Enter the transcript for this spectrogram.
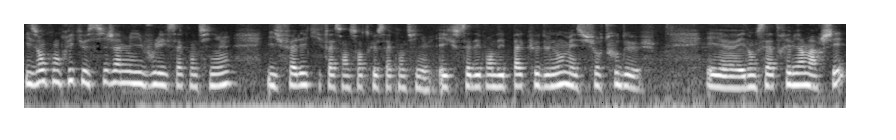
Ils ont compris que si jamais ils voulaient que ça continue, il fallait qu'ils fassent en sorte que ça continue. Et que ça dépendait pas que de nous, mais surtout d'eux. Et, euh, et donc ça a très bien marché.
